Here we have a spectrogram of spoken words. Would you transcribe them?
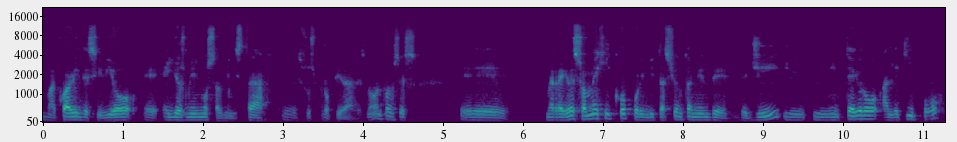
Macquarie decidió ellos mismos administrar sus propiedades, ¿no? Entonces, me regreso a México por invitación también de, G y, y, me integro al equipo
